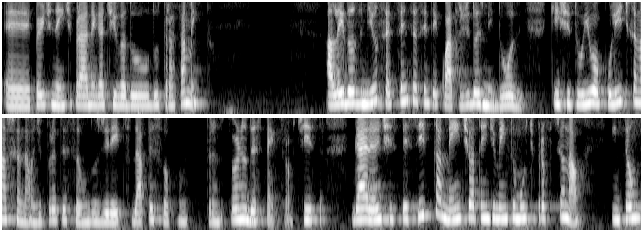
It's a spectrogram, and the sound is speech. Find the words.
é, pertinente para a negativa do, do tratamento. A Lei 12.764 de 2012, que instituiu a Política Nacional de Proteção dos Direitos da Pessoa com Transtorno do Espectro Autista, garante especificamente o atendimento multiprofissional. Então,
